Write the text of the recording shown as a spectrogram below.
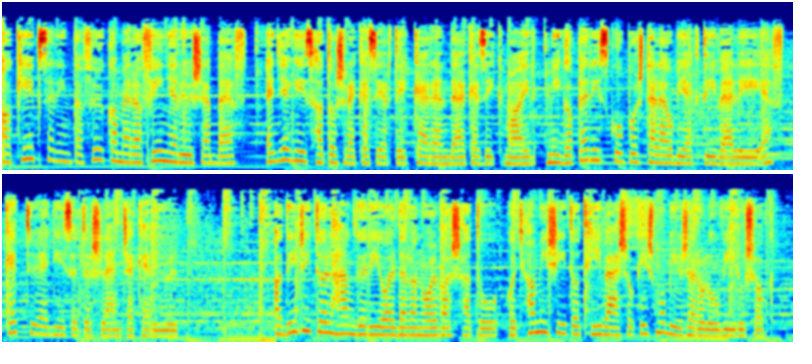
A kép szerint a főkamera fényerősebb f 1,6-os rekeszértékkel rendelkezik majd, míg a periszkópos teleobjektív elé f 2,5-ös lencse kerül. A Digital Hungary oldalon olvasható, hogy hamisított hívások és mobilzsaroló vírusok.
